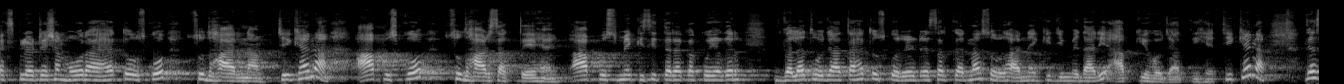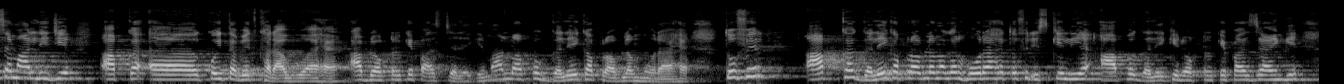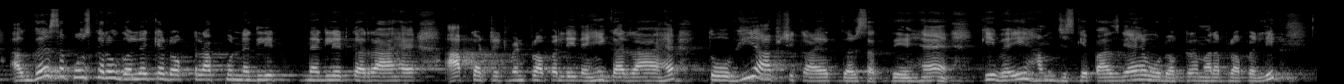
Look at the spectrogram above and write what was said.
एक्सप्लोटेशन हो रहा है तो उसको सुधारना ठीक है ना? आप उसको सुधार सकते हैं। आप उसमें किसी तरह का कोई अगर गलत हो जाता है तो उसको रेड्रेसर करना सुधारने की ज़िम्मेदारी आपकी हो जाती है ठीक है ना? जैसे मान लीजिए आपका आ, कोई तबीयत खराब हुआ है आप डॉक्टर के पास चले गए मान लो आपको गले का प्रॉब्लम हो रहा है तो फिर आपका गले का प्रॉब्लम अगर हो रहा है तो फिर इसके लिए आप गले के डॉक्टर के पास जाएँगे। अगर सपोज़ करो गले के डॉक्टर आपको नेगलेक्ट नेगलेक्ट कर रहा है, आपका ट्रीटमेंट प्रॉपरली नहीं कर रहा है तो भी आप शिकायत कर सकते हैं कि भाई हम जिसके पास गए हैं, वो डॉक्टर हमारा प्रॉपरली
